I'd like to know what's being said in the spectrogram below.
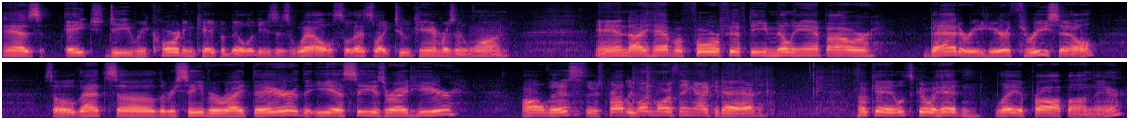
has HD recording capabilities as well so that's like two cameras in one. And I have a 450 milliamp hour battery here three cell so that's uh, the receiver right there. The ESC is right here. All this. There's probably one more thing I could add. Okay, let's go ahead and lay a prop on there.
